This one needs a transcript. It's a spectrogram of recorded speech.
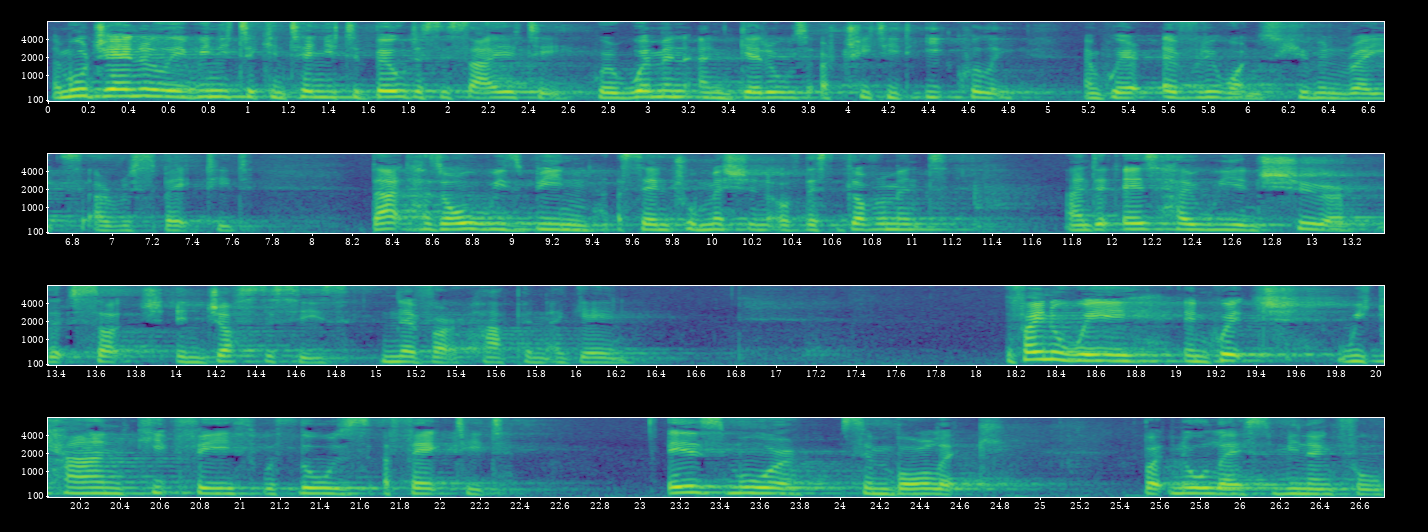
And more generally, we need to continue to build a society where women and girls are treated equally and where everyone's human rights are respected. That has always been a central mission of this government and it is how we ensure that such injustices never happen again. The final way in which we can keep faith with those affected is more symbolic, but no less meaningful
